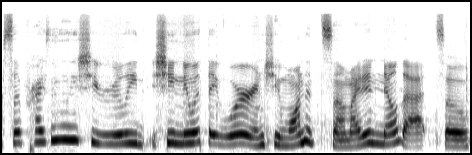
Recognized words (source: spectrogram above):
surprisingly she really she knew what they were and she wanted some. I didn't know that. So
